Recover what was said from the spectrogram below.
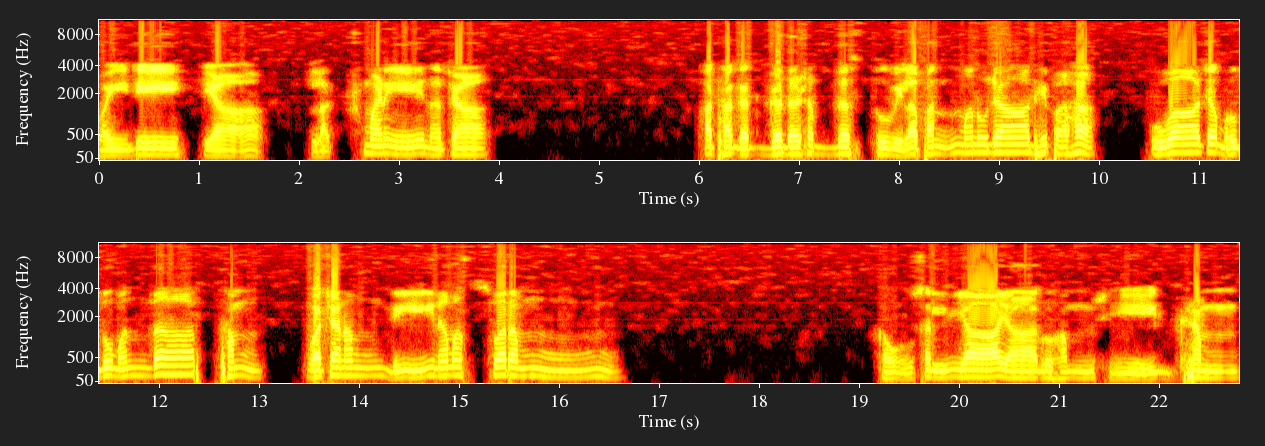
वैदेह्या लक्ष्मणेन च। अथ गद्गदशब्दस्तु विलपन्मनुजाधिपः। उवाच मृदुमन्दार्थम् वचनम् दीनमस्वरम्। कौसल्याया गृहम् शीघ्रम्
